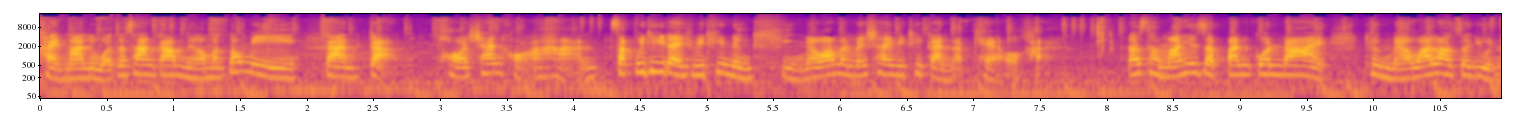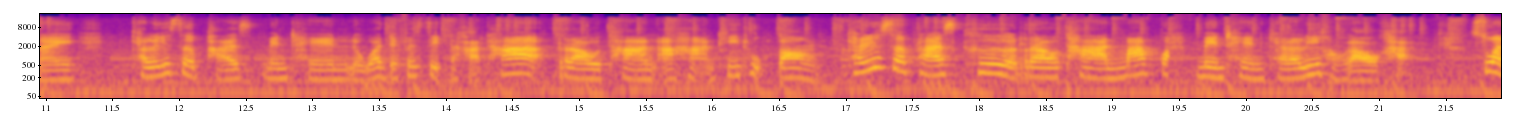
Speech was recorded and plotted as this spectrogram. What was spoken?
ไขมันหรือว่าจะสร้างกล้ามเนื้อมันต้องมีการกะพอชั่นของอาหาร สักวิธีใดวิธีหนึ่งถึงแม้ว่ามันไม่ใช่วิธีการนับแคลค่ะเราสามารถที่จะปั้นก้นได้ ถึงแม้ว่าเราจะอยู่ใน calorie surplus maintain หรือว่า deficit นะคะถ้าเราทานอาหารที่ถูกต้อง calorie surplus คือเราทานมากกว่า maintain calorie ของเราค่ะ ส่วน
